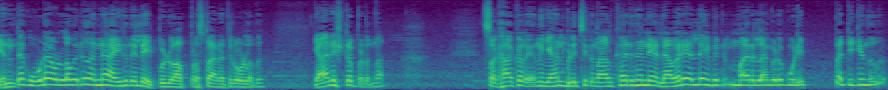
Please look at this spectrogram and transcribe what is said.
എന്റെ കൂടെ ഉള്ളവർ തന്നെ ആയിരുന്നില്ല ഇപ്പോഴും ആ പ്രസ്ഥാനത്തിലുള്ളത്? ഞാൻ ഇഷ്ടപ്പെടുന്ന സഖാക്കളെ എന്ന് ഞാൻ വിളിച്ചിരുന്ന ആൾക്കാർ തന്നെയല്ല? അവരെയല്ല ഇവന്മാരെല്ലാം കൂടെ കൂടി പറ്റിക്കുന്നത്?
